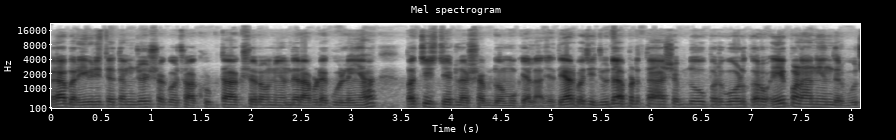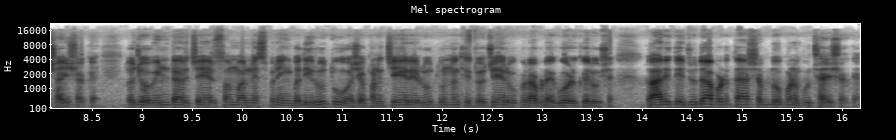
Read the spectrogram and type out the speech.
બરાબર? એવી રીતે તમે જોઈ શકો છો આ ખૂટતા અક્ષરોની અંદર આપણે કુલ અહીંયા પચીસ જેટલા શબ્દો મૂકેલા છે. ત્યાર પછી જુદા પડતા શબ્દો ઉપર ગોળ કરો, એ પણ આની અંદર પૂછાઈ શકે. તો જો વિન્ટર ચેર સમર ને સ્પ્રિંગ બધી ઋતુઓ છે, પણ ચેર એ ઋતુ નથી, તો ચેર ઉપર આપણે ગોળ કર્યું છે. તો આ રીતે જુદા પડતા શબ્દો પણ પૂછાઈ શકે.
